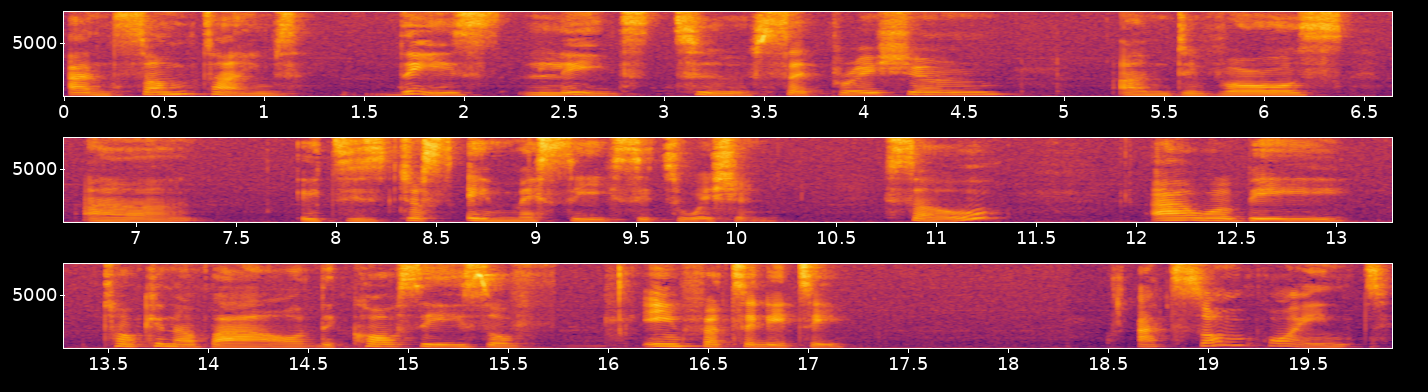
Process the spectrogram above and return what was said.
And sometimes this leads to separation and divorce. Uh, it is just a messy situation. So, I will be talking about the causes of infertility. At some point,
